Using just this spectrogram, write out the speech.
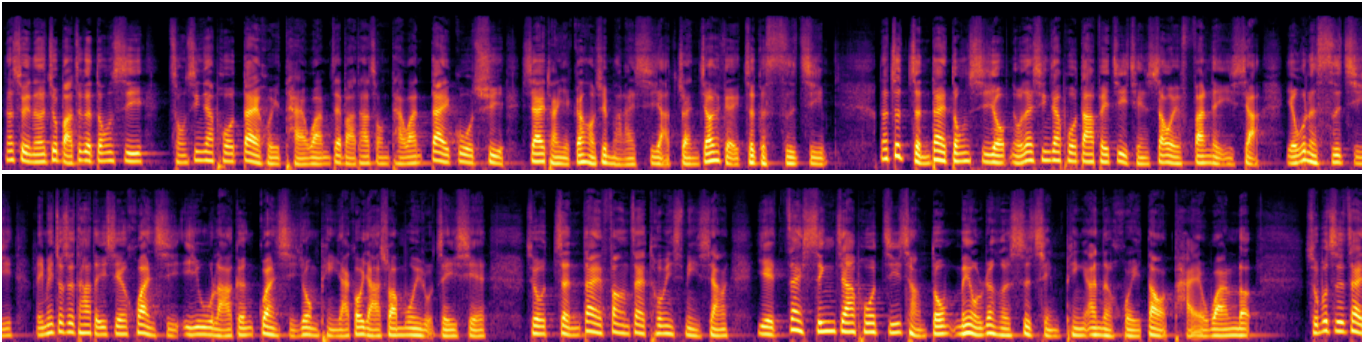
那所以呢，就把这个东西从新加坡带回台湾，再把它从台湾带过去，下一团也刚好去马来西亚转交给这个司机。那这整袋东西哦，我在新加坡搭飞机前稍微翻了一下，也问了司机，里面就是他的一些换洗衣物啦，跟盥洗用品、牙膏、牙刷、沐浴乳这一些。就整袋放在托运行李箱，也在新加坡机场都没有任何事情，平安的回到台湾了。殊不知，在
